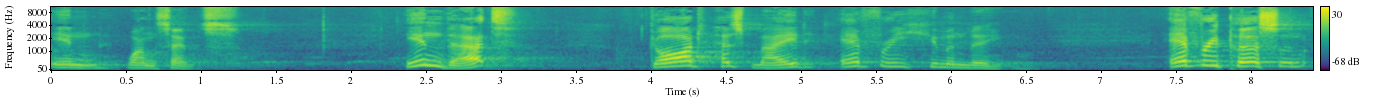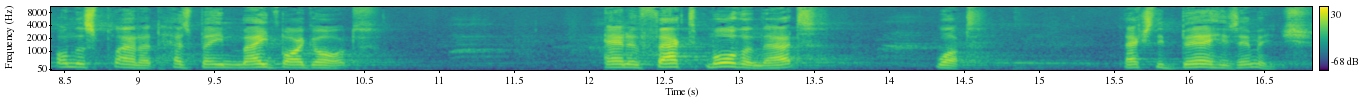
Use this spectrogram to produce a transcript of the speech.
in one sense. In that, God has made every human being. Every person on this planet has been made by God. And in fact, more than that, what? They actually bear his image.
